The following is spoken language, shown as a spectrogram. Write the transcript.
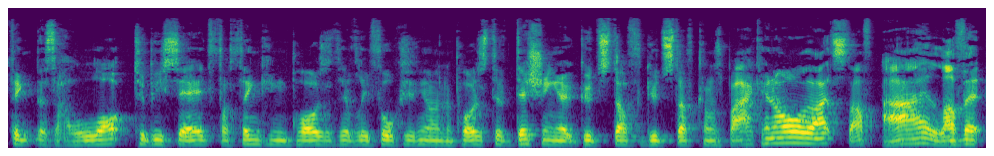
think there's a lot to be said for thinking positively, focusing on the positive, dishing out good stuff, good stuff comes back, and all of that stuff. I love it.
